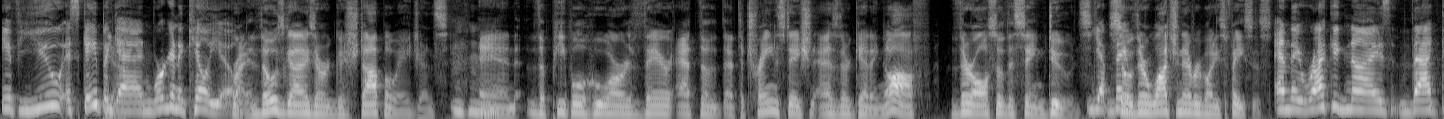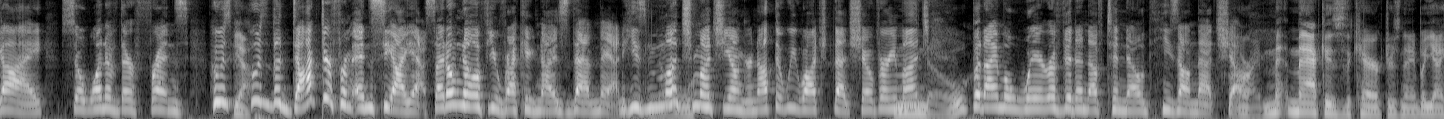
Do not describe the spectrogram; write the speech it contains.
if you escape again we're gonna kill you Right, those guys are Gestapo agents, Mm-hmm. and the people who are there at the at the train station as they're getting off, they're also the same dudes. Yep, so they- they're watching everybody's faces. and they recognize that guy so one of their friends who's Yeah. who's the doctor from NCIS I don't know if you recognize that man he's much much younger not that we watched that show very much No. but I'm aware of it enough to know he's on that show All right, Ma- Mac is the character's name, but yeah,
